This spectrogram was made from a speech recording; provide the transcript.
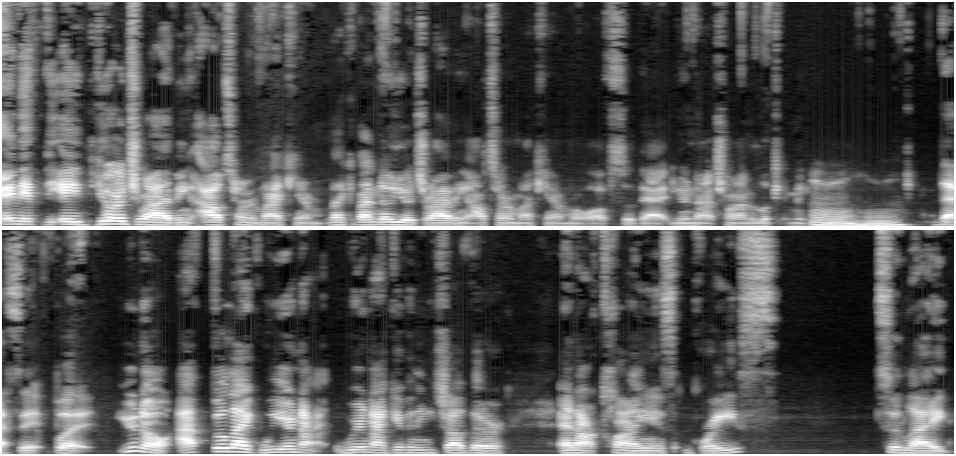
and if if you're driving, I'll turn my camera. Like if I know you're driving, I'll turn my camera off so that you're not trying to look at me. Mm-hmm. That's it. But you know, I feel like we're not we're not giving each other and our clients grace to like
